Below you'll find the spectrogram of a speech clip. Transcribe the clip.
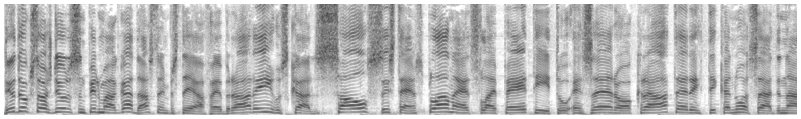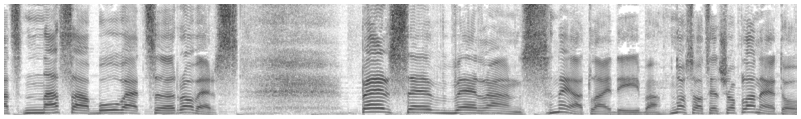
2021. gada 18. februārī uz kādas Saules sistēmas planētas, lai pētītu ezero krāteri, tika nosēdināts NASA būvēts rovers. Perseverance, neatlaidība. Nosauciet šo planētu.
